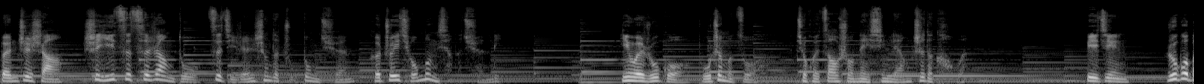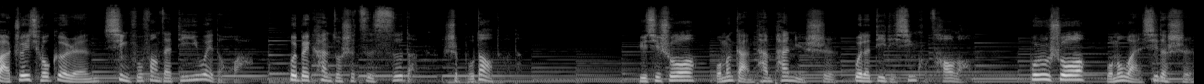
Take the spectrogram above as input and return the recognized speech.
本质上是一次次让渡自己人生的主动权和追求梦想的权利，因为如果不这么做，就会遭受内心良知的拷问。毕竟，如果把追求个人幸福放在第一位的话，会被看作是自私的，是不道德的。与其说我们感叹潘女士为了弟弟辛苦操劳，不如说我们惋惜的是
